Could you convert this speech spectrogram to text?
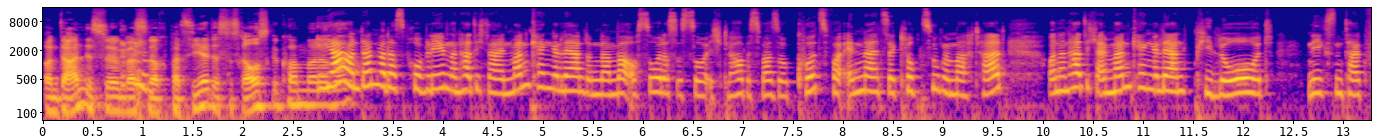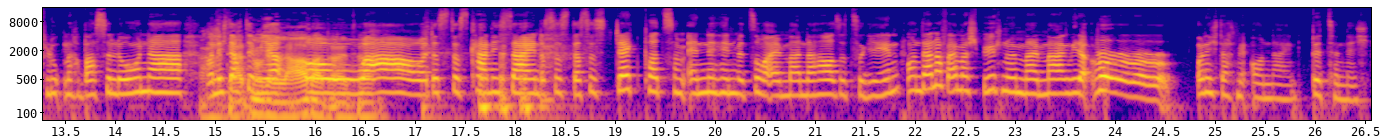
Und dann ist irgendwas noch passiert? Ist es rausgekommen oder Ja, was? und dann war das Problem, dann hatte ich da einen Mann kennengelernt und dann war auch so, dass es so, ich glaube, es war so kurz vor Ende, als der Club zugemacht hat. Und dann hatte ich einen Mann kennengelernt, Pilot, nächsten Tag Flug nach Barcelona. Ach, und ich dachte mir, oh Alter. wow, das, das kann nicht sein. Das ist, das ist Jackpot zum Ende hin, mit so einem Mann nach Hause zu gehen. Und dann auf einmal spüre ich nur in meinem Magen wieder. Und ich dachte mir, oh nein, bitte nicht.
